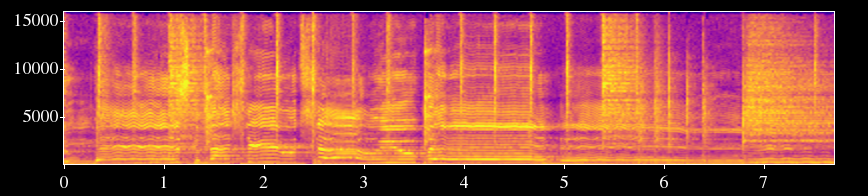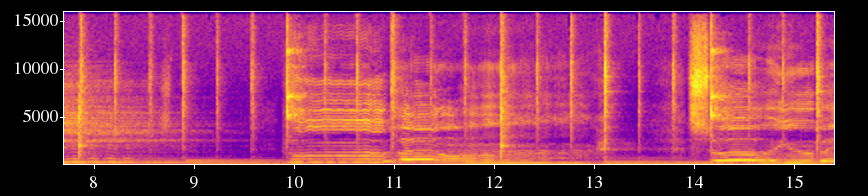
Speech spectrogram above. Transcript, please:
să-ți mulțumesc Când ai știut să iubești Uh, oh, Să iubești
